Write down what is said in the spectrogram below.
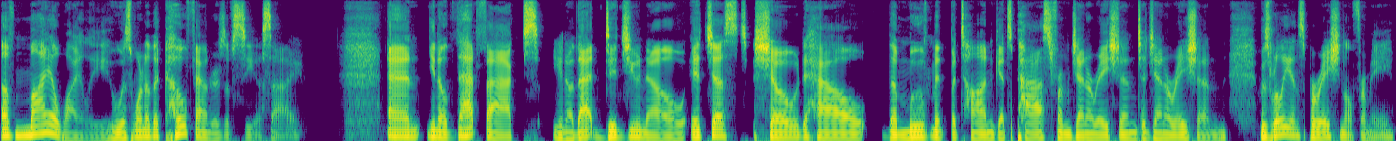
of Maya Wiley, who was one of the co founders of CSI. And, you know, that fact, you know, that did you know, it just showed how the movement baton gets passed from generation to generation. It was really inspirational for me.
